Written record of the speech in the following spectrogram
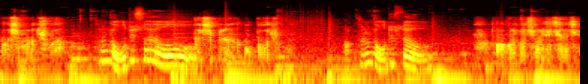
어, 10만 원 추가. 그런 게 어딨어요? 택시비는 오빠가 주고. 아 그런 게 어딨어요? 어 그러니까 시간을 해야지.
